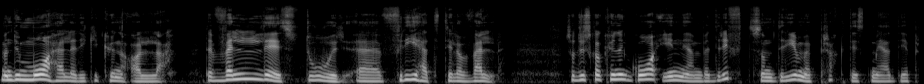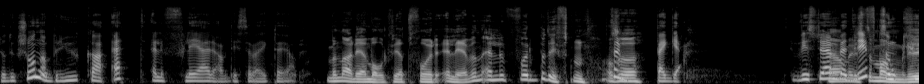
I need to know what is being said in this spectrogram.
men du må heller ikke kunne alle. Det er veldig stor eh, frihet til å velge. Så du skal kunne gå inn i en bedrift som driver med praktisk medieproduksjon, og bruker ett eller flere av disse verktøyene. Men er det en valgfrihet for eleven eller for bedriften? For Altså, begge. Hvis du er en ja, men hvis det mangler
